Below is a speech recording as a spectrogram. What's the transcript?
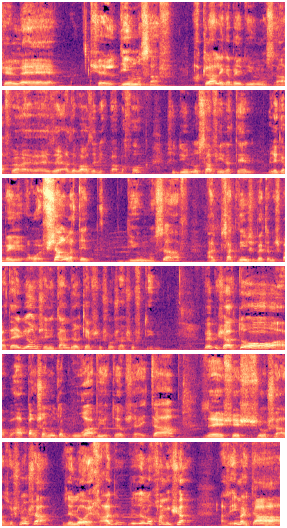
של, אה, של דיון נוסף. הכלל לגבי דיון נוסף, והדבר הזה נקבע בחוק, שדיון נוסף יינתן לגבי, או אפשר לתת דיון נוסף על פסק דין של בית המשפט העליון שניתן בהרכב של שלושה שופטים. ובשעתו הפרשנות הברורה ביותר שהייתה זה ששלושה זה שלושה, זה לא אחד וזה לא חמישה. אז אם הייתה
